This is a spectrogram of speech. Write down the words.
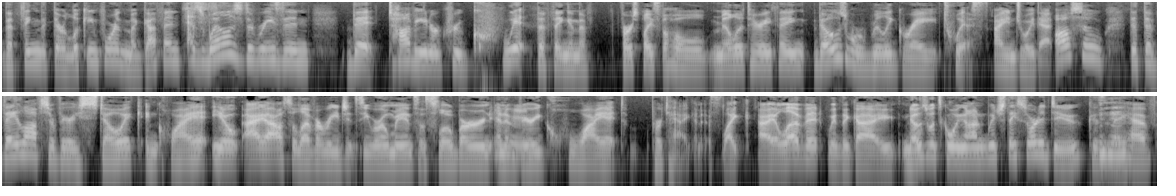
the thing that they're looking for, the MacGuffin, as well as the reason that Tavi and her crew quit the thing in the first place, the whole military thing. Those were really great twists. I enjoy that. Also, that the Valoffs are very stoic and quiet. You know, I also love a Regency romance, a slow burn, and a very quiet protagonist. Like I love it when the guy knows what's going on, which they sort of do because they have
